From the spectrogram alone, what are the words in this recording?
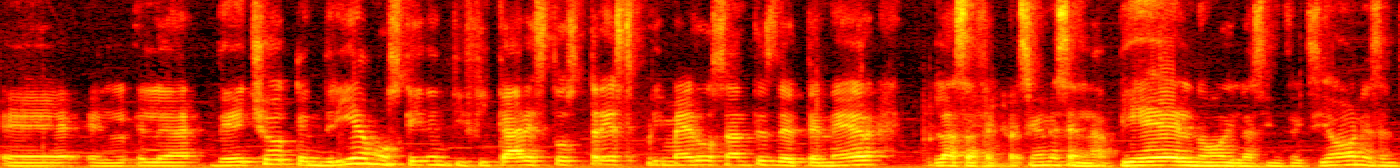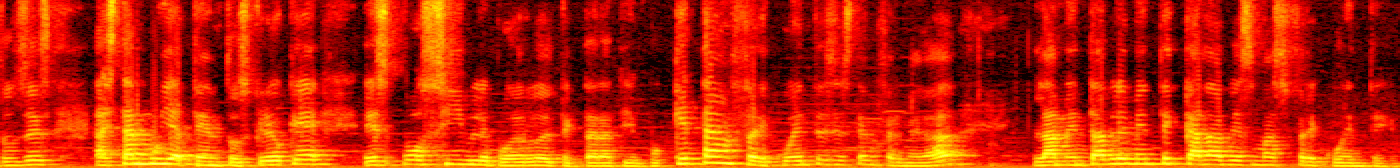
eh, de hecho, tendríamos que identificar estos tres primeros antes de tener las afectaciones en la piel, ¿no? Y las infecciones. Entonces, a estar muy atentos. Creo que es posible poderlo detectar a tiempo. ¿Qué tan frecuente es esta enfermedad? Lamentablemente cada vez más frecuente.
